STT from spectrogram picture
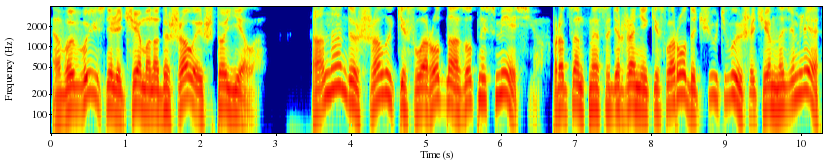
«А вы выяснили, чем она дышала и что ела?» Она дышала кислородно-азотной смесью. Процентное содержание кислорода чуть выше, чем на Земле.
